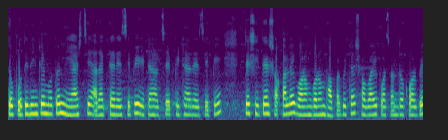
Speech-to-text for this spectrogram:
তো প্রতিদিনকের মতন নিয়ে আসছি আর একটা রেসিপি এটা হচ্ছে পিঠার রেসিপি তো শীতের সকালে গরম গরম ভাপা পিঠা সবাই পছন্দ করবে।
